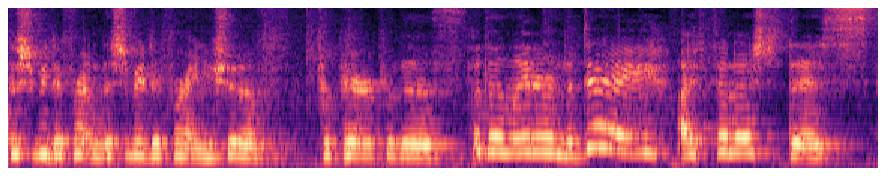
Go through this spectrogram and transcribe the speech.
this should be different and this should be different. You should have prepared for this. But then later in the day, I finished this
